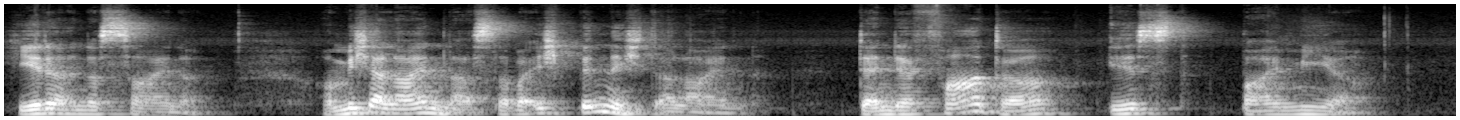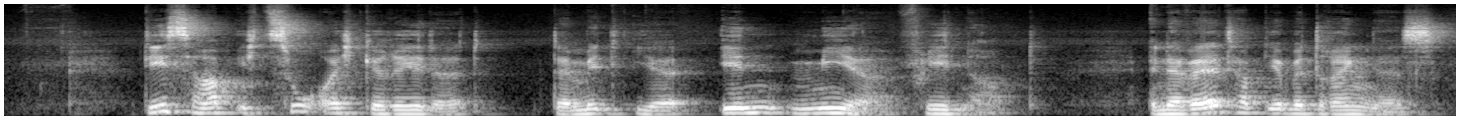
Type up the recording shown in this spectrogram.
jeder in das Seine, und mich allein lasst, aber ich bin nicht allein, denn der Vater ist bei mir. Dies habe ich zu euch geredet, damit ihr in mir Frieden habt. In der Welt habt ihr Bedrängnis,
